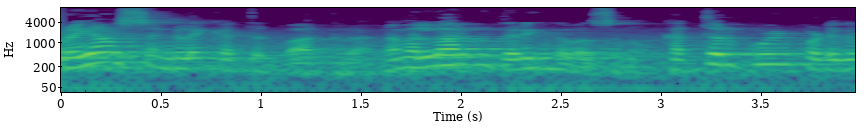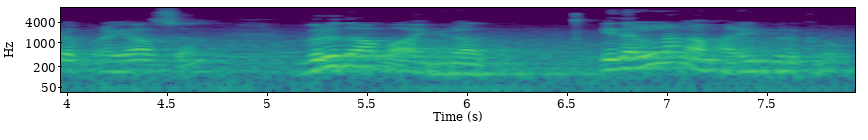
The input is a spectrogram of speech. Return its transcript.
பிரயாசங்களை கத்தர் பார்க்கிறார். நம்ம எல்லாருக்கும் தெரிந்த வசனம் கத்தருக்குள் படுகிற பிரயாசம் விருதாவாகிறாது இதெல்லாம் நாம் அறிந்திருக்கிறோம்.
